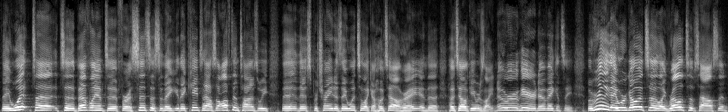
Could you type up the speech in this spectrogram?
they went to, to Bethlehem to, for a census, and they, they came to the house. Oftentimes, we it's portrayed as they went to like a hotel, right? And the hotel keeper's like, "No room here, no vacancy." But really, they were going to like relatives' house, and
